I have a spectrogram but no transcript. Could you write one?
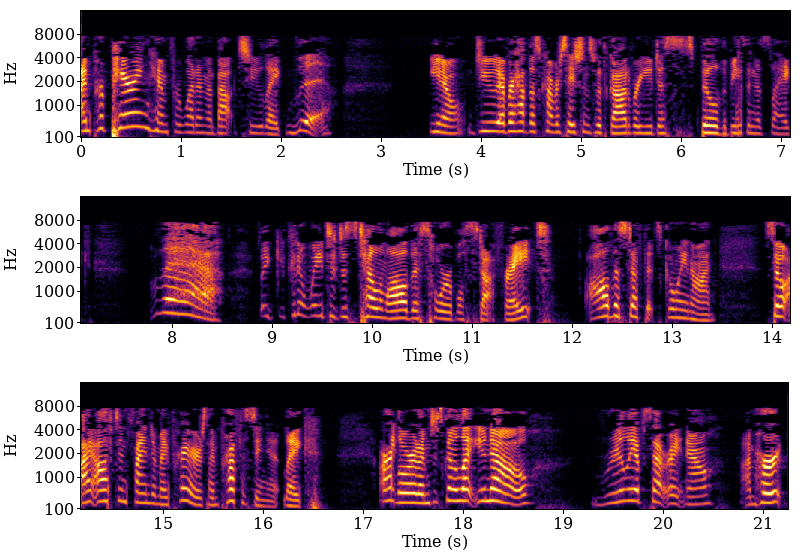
I'm preparing him for what I'm about to like, bleh. you know, do you ever have those conversations with God where you just spill the beans and it's like, bleh. like you couldn't wait to just tell him all this horrible stuff, right? All the stuff that's going on. So I often find in my prayers, I'm prefacing it like, all right, Lord, I'm just going to let you know, I'm really upset right now. I'm hurt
